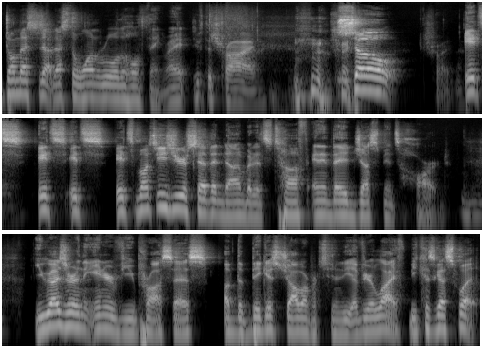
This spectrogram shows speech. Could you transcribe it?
Don't mess it up. That's the one rule of the whole thing, right? You have to try. So try. it's it's it's it's much easier said than done, but it's tough and the adjustment's hard. Mhm. You guys are in the interview process of the biggest job opportunity of your life because guess what?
